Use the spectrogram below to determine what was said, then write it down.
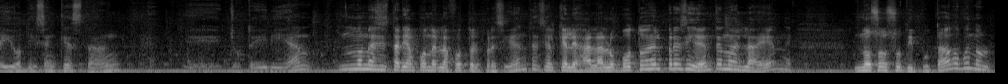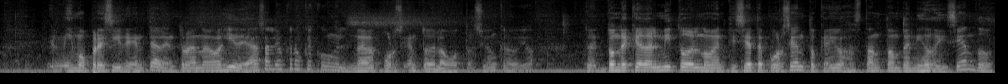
ellos dicen que están, eh, yo te diría, no necesitarían poner la foto del presidente. Si el que le jala los votos es el presidente, no es la N. No son sus diputados. Bueno, el mismo presidente adentro de Nuevas Ideas salió creo que con el 9% de la votación, creo yo. ¿Dónde queda el mito del 97% que ellos tanto han venido diciendo?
